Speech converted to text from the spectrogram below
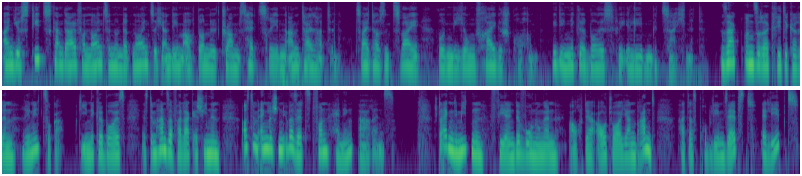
Ein Justizskandal von 1990, an dem auch Donald Trumps Hetzreden Anteil hatten. 2002 wurden die Jungen freigesprochen, wie die Nickelboys für ihr Leben gezeichnet. Sagt unsere Kritikerin René Zucker. Die Nickelboys ist im Hansa Verlag erschienen, aus dem Englischen übersetzt von Henning Ahrens. Steigende Mieten, fehlende Wohnungen. Auch der Autor Jan Brandt hat das Problem selbst erlebt,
